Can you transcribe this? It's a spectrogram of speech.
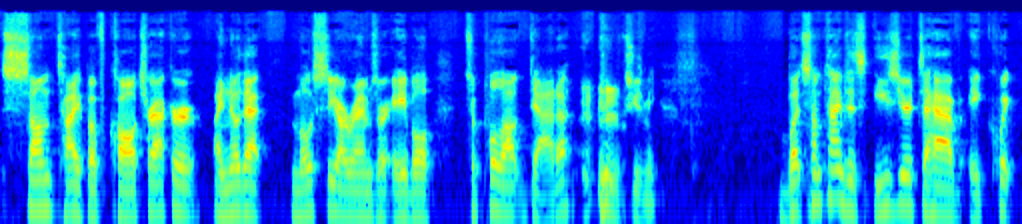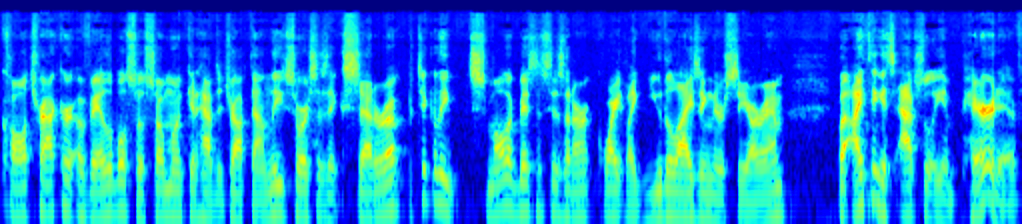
some type of call tracker. I know that most CRMs are able to pull out data, excuse me, but sometimes it's easier to have a quick call tracker available so someone can have the drop down lead sources, et cetera, particularly smaller businesses that aren't quite like utilizing their CRM. But I think it's absolutely imperative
